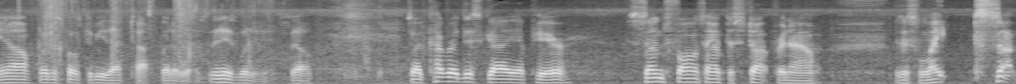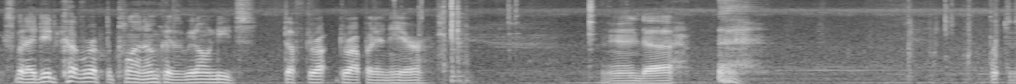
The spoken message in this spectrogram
You know, wasn't supposed to be that tough, but it was. It is what it is. So, so I covered this guy up here. Sun's falling, so I have to stop for now. This light sucks, but I did cover up the plenum because we don't need stuff dro dropping in here. And uh, put the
